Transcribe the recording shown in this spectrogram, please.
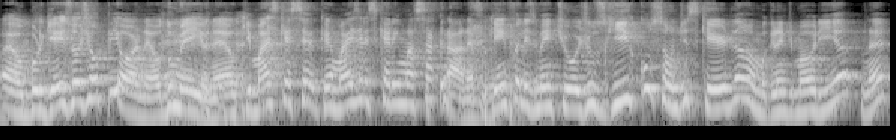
É, o burguês hoje é o pior, né? O do meio, né? O que mais, quer ser, o que mais eles querem massacrar, né? Porque infelizmente hoje os ricos são de esquerda, uma grande maioria, né?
